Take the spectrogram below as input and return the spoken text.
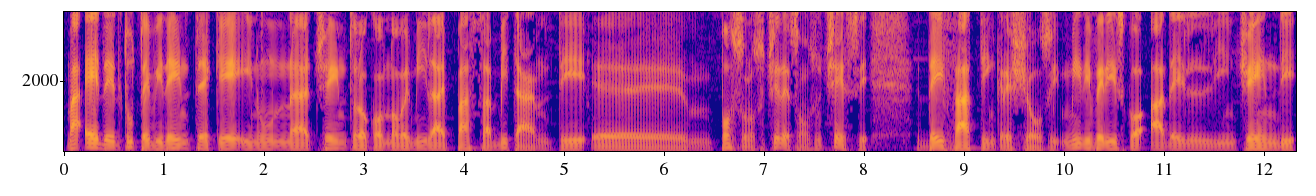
ma è del tutto evidente che in un centro con 9.000 e passa abitanti eh, possono succedere, sono successi dei fatti incresciosi. Mi riferisco a degli incendi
